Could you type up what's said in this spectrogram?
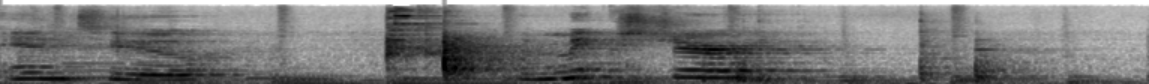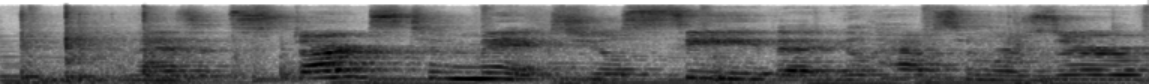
into the mixture starts to mix, you'll see that you'll have some reserve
